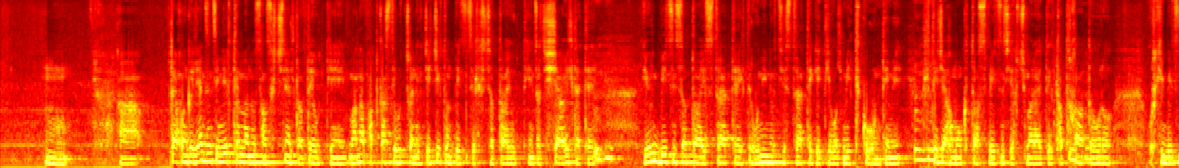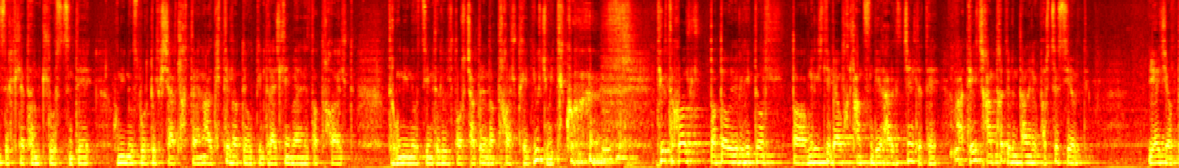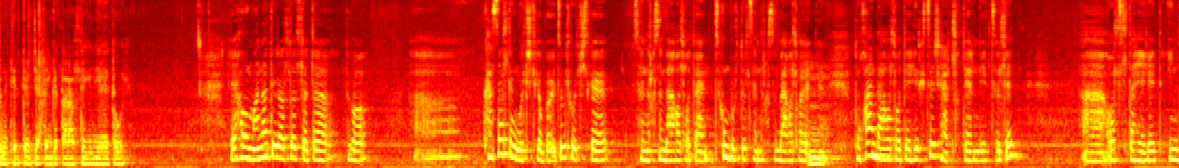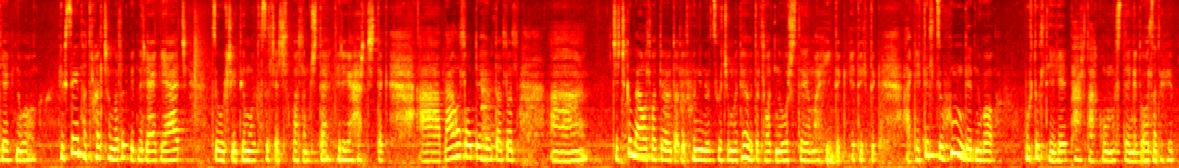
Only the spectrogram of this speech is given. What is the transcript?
А яг ингээл янз янзын нэр томьёо нь сонсогчны л одоо юу гэдгийг манай подкаст хийж байгаа нэг жижиг дунд бизнес эрхч одоо юу гэдгийг за жишээ ойл та тий ер нь бизнес одоо стратеги тэр хүний нөөцийн стратеги гэдгийг бол мэдэхгүй хүн тийм ээ. Гэхдээ яг мөнгөтэй бас бизнес явчмаар байдаг. Тодорхой одоо өөрөө өрхийн бизнес эрхлээд томдол үүсцэн тий хүний нөөц бүрдүүлэх шаардлагатай байна. А гэтэл одоо юу гэдэг тэр ажлын байрны тодорхойлт тэр хүний нөөцийн төлөвлөлт ур чадрын тодорхойлт гэхэд юу ч мэдэхгүй. Тэр тохиолдолд одоо ерөнхийдөө бол одоо мэрэгжлийн байгууллагт хандсан дээр харагдаж байна л да тий. А тэгж хандхад ер нь та нарыг процессын хувьд яаж явдаг вэ? Тэр дээр яах ингээд дарааллыг нь яриад өгвөл. Яг нь манай дээр бол одоо нөгөө консалтинг үйлчлэгээ буюу зөвлөх үйлчлэгээ сонирхсан байгууллагууд байна. Зөвхөн бүрдүүл сонирхсан байгууллагууд байна. Тухайн байгууллагуудын хэрэгцээ шаардлага дээр нийцүүлээд а уулзалтаа хийгээд энд яг нөгөө хэрэгцээг тодорхойлчих юм бол бид нэр яг яаж зөвлөж гэдэг юм уу тусалж ажиллах боломжтой тэрийг харчдаг. А байгууллагуудын хувьд бол а жижигхэн байгууллагуудын хувьд бол хүний нөөцгөө ч юм уу тэ удирдлагууд нь өөрсдөө юм хийдэг гэдэг. А гэтэл зөвхөн ингээд нөгөө бүртгүүлэлт хийгээд таар таарх хүмүүстэй ингээд уулзаад ихэд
